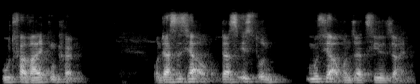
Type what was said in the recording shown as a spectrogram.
gut verwalten können. Und das ist ja auch, das ist und muss ja auch unser Ziel sein.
